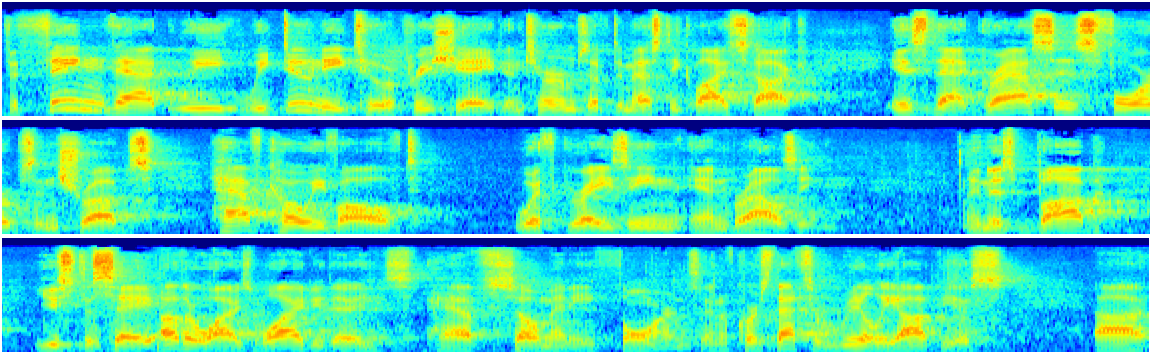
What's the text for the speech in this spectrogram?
the thing that we, we do need to appreciate in terms of domestic livestock is that grasses, forbs, and shrubs have co evolved with grazing and browsing. And as Bob used to say, otherwise, why do they have so many thorns? And of course, that's a really obvious uh,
